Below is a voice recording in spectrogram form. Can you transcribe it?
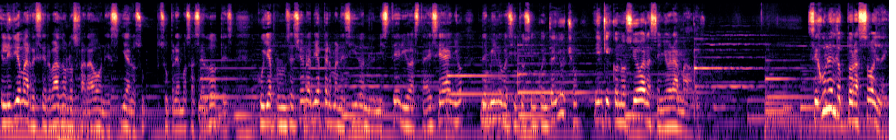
el idioma reservado a los faraones y a los supremos sacerdotes, cuya pronunciación había permanecido en el misterio hasta ese año de 1958 en que conoció a la señora Maury. Según el doctor Azoyley,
